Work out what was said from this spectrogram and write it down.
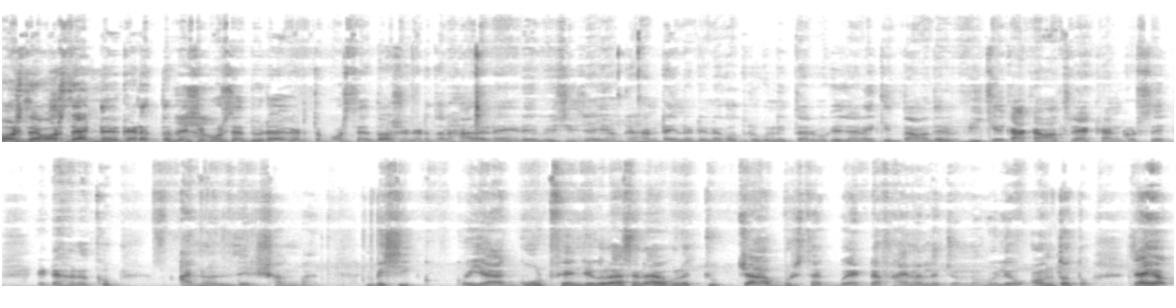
পড়ছে পড়ছে, একটা উইকেটের তো বেশি পড়ছে দুটা উইকেট তো পড়ছে, দশ উইকেটে তো হারে না এটাই বেশি। যাই হোক, এখন টাইম না কতটুকু নিতে পারব কে জানে, কিন্তু আমাদের ভিকে কাকা মাত্র এক রান করছে। এটা হলো খুব আনন্দের সংবাদ। বেশি ইয়া গুড ফ্যান যেগুলো আছে না, ওগুলো চুপচাপ বসে থাকব একটা ফাইনালের জন্য হলেও অন্তত। যাই হোক,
